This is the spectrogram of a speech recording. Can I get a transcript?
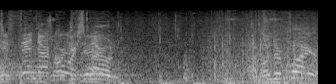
Defend our core, Target down. Spartan. I'm under fire.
